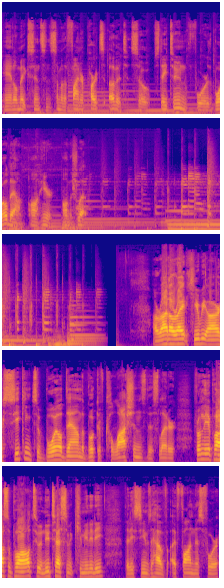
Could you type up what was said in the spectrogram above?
and it'll make sense in some of the finer parts of it. So stay tuned for the boil down on here on the Schlep. All right, all right, here we are seeking to boil down the book of Colossians, this letter from the Apostle Paul to a New Testament community that he seems to have a fondness for.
